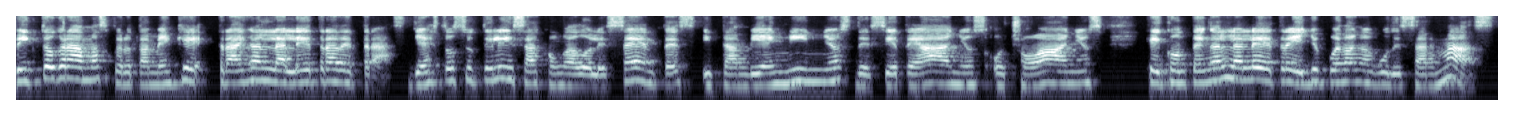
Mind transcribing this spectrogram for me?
pictogramas, pero también que traigan la letra detrás. Ya esto se utiliza con adolescentes y también niños de 7 años, 8 años, que contengan la letra y ellos puedan agudizar más.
